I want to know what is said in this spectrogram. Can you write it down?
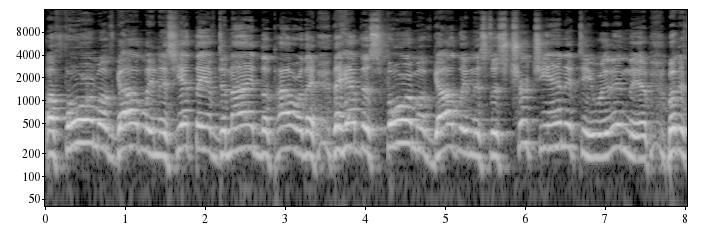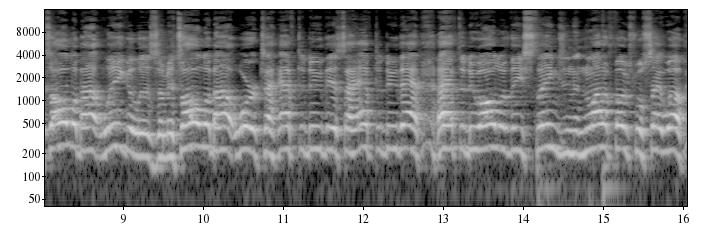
a form of godliness, yet they have denied the power. They, they have this form of godliness, this churchianity within them, but it's all about legalism. It's all about works. I have to do this. I have have to do that. I have to do all of these things. And a lot of folks will say, well,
